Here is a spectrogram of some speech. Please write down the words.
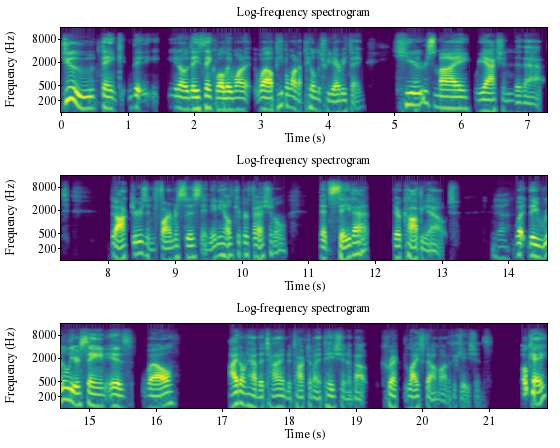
do think that you know they think well they want it, well people want a pill to treat everything. Here's my reaction to that: doctors and pharmacists and any healthcare professional that say that they're copying out. Yeah. What they really are saying is, well, I don't have the time to talk to my patient about correct lifestyle modifications. Okay,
